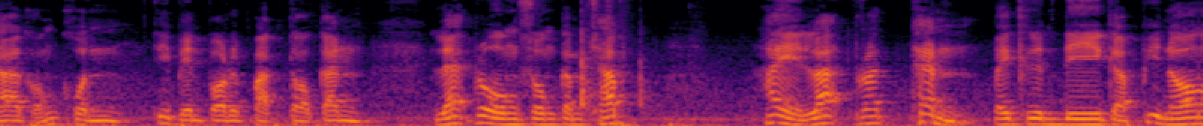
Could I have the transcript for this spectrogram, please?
ชาของคนที่เป็นปรปักษ์ต่อกัน และพระองค์ทรงกำชับ ให้ละพระแท่นไปคืนดีกับพี่น้อง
